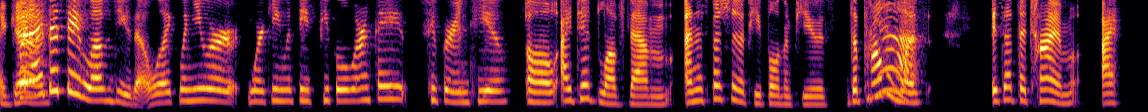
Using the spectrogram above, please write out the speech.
I guess. But I bet they loved you though. Like when you were working with these people, weren't they super into you? Oh, I did love them, and especially the people in the pews. The problem Yeah. was, is at the time I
